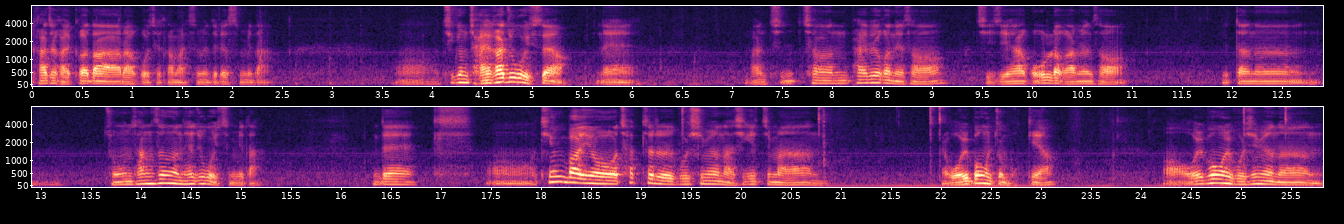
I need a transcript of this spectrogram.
가져갈 거다라고 제가 말씀을 드렸습니다. 어, 지금 잘 가지고 있어요. 네. 17,800원에서 지지하고 올라가면서 일단은 좋은 상승은 해주고 있습니다. 근데 어, 티움바이오 차트를 보시면 아시겠지만 월봉을 좀 볼게요. 어, 월봉을 보시면은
